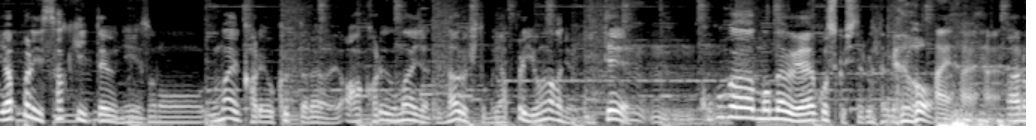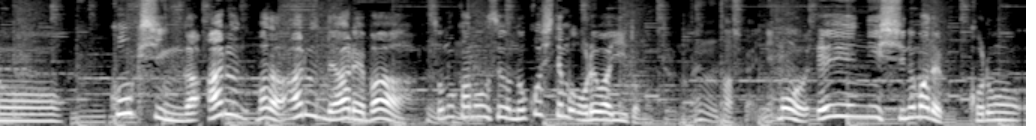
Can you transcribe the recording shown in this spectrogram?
で、やっぱりさっき言ったように、その、うまいカレーを食ったら、あ、カレーうまいじゃんってなる人もやっぱり世の中にはいて、うんうんうん、ここが問題をややこしくしてるんだけど、はいはいはい。あのー好奇心がある、まだあるんであれば、うんその可能性を残しても俺はいいと思ってるのね。うん、確かにね。もう永遠に死ぬまでこの、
